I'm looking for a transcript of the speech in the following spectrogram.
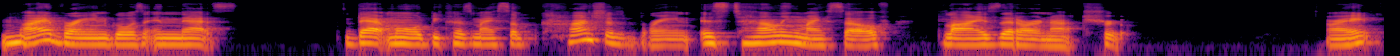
my brain goes in that that mode because my subconscious brain is telling myself lies that are not true. All right?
